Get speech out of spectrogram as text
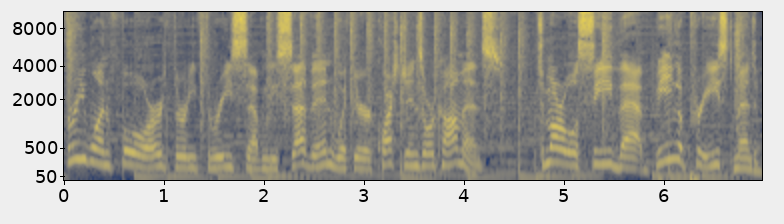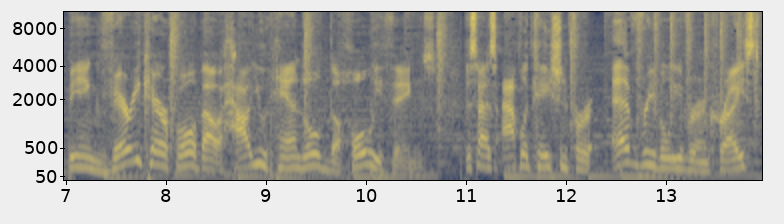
314 3377 with your questions or comments. Tomorrow we'll see that being a priest meant being very careful about how you handled the holy things. This has application for every believer in Christ,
